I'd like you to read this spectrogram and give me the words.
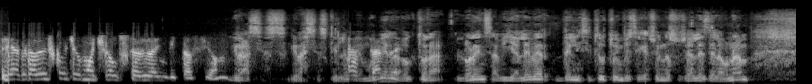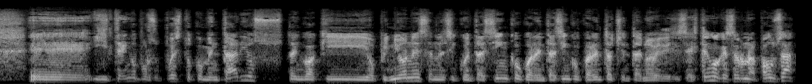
Le agradezco yo mucho a usted la invitación. Gracias, gracias. Que le vaya muy bien la doctora Lorenza Villalever del Instituto de Investigaciones Sociales de la UNAM. Eh, y tengo, por supuesto, comentarios. Tengo aquí opiniones en el 55 45 40 89 16. Tengo que hacer una pausa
